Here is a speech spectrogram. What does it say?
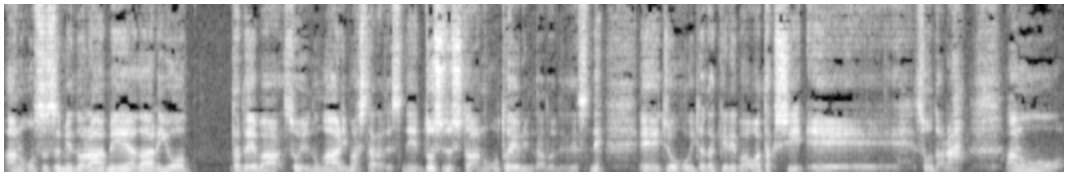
あのおすすめのラーメン屋があるよ例えばそういうのがありましたらですねどしどしとあのお便りなどでですね、えー情報いただければ私、えーそうだなあの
